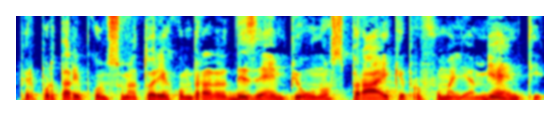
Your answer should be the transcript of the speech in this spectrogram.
per portare i consumatori a comprare ad esempio uno spray che profuma gli ambienti,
